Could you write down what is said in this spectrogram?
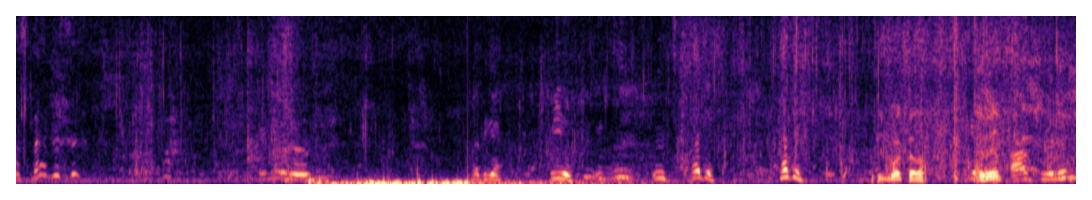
Ilgaz neredesin? Hah, Geliyorum. Hadi gel. Bir, iki, üç. Hadi. Hadi. Yüz bakalım. Gel. Evet. Aferin.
